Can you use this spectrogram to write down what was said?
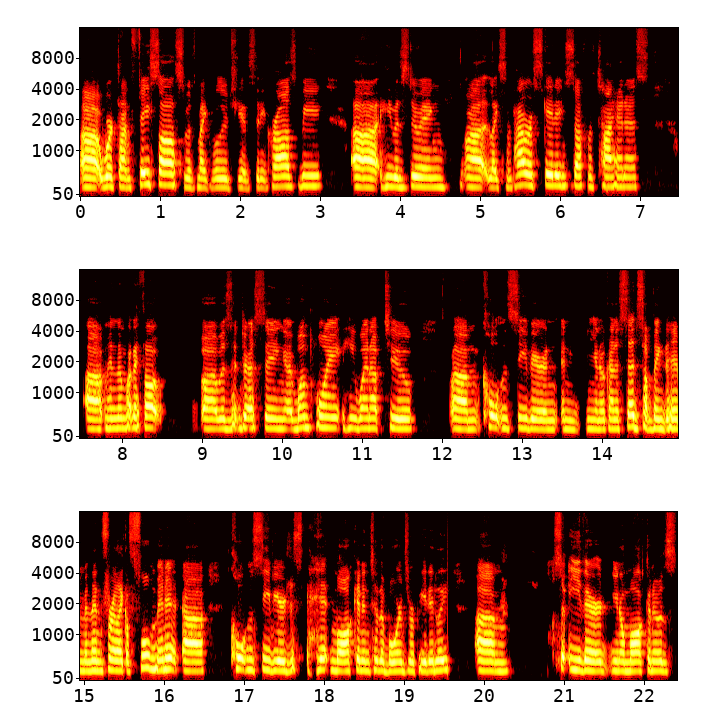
uh, worked on face-offs with Mike Vellucci and Sidney Crosby. Uh, he was doing like some power skating stuff with Ty Hennes. Um, and then what I thought uh, was interesting. At one point, he went up to um, Colton Sceviour and, and you know kind of said something to him, and then for like a full minute, uh, Colton Sceviour just hit Malkin into the boards repeatedly. Um, so either you know Malkin was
